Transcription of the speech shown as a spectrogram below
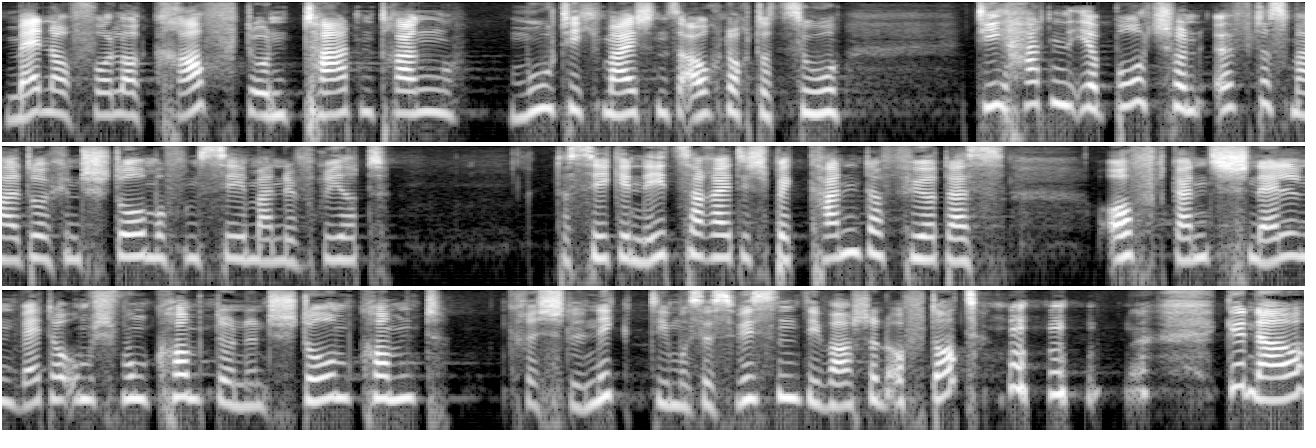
Männer voller Kraft und Tatendrang, mutig meistens auch noch dazu. Die hatten ihr Boot schon öfters mal durch einen Sturm auf dem See manövriert. Der See Genezareth ist bekannt dafür, dass oft ganz schnell ein Wetterumschwung kommt und ein Sturm kommt. Christel nickt, die muss es wissen, die war schon oft dort. genau.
